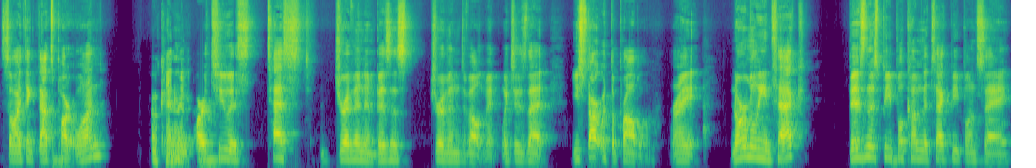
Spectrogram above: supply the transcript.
So I think that's part one. Okay. And then part two is test driven and business driven development, which is that you start with the problem, right? Normally in tech, business people come to tech people and say,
